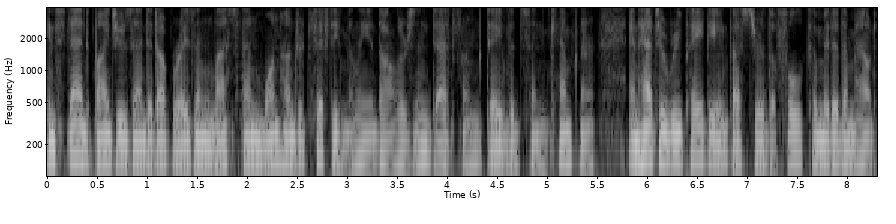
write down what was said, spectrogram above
Instead, Byju's ended up raising less than $150 million in debt from Davidson Kempner and had to repay the investor the full committed amount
